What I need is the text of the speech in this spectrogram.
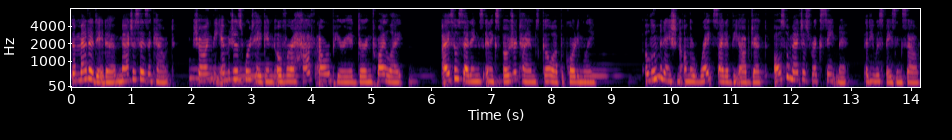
The metadata matches his account, showing the images were taken over a half hour period during twilight. ISO settings and exposure times go up accordingly. Illumination on the right side of the object also matches Rick's statement that he was facing south.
